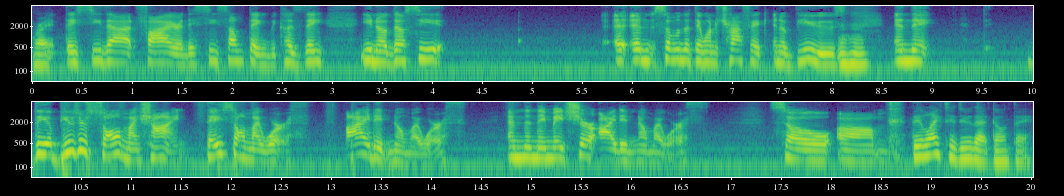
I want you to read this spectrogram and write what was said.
right. they see that fire they see something because they you know they'll see a- and someone that they want to traffic and abuse and they the abusers saw my shine they saw my worth i didn't know my worth and then they made sure i didn't know my worth so um They like to do that, don't they?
